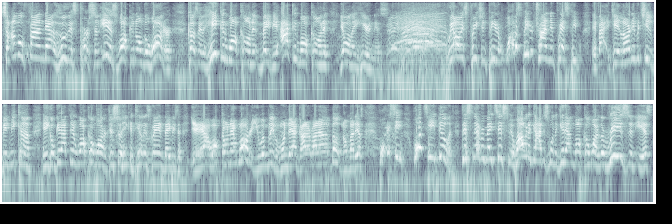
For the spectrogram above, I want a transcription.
So I'm going to find out who this person is walking on the water because if he can walk on it, maybe I can walk on it. Y'all ain't hearing this. We always preaching Peter. Why was Peter trying to impress people? If I, Lord, if it's you, bid me come. And he going to get out there and walk on water just so he can tell his grandbabies that, yeah, I walked on that water. You wouldn't believe it. One day I got it right out of the boat. Nobody else. What is he, what's he doing? This never made sense to me. Why would a guy just want to get out and walk on water? The reason is,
